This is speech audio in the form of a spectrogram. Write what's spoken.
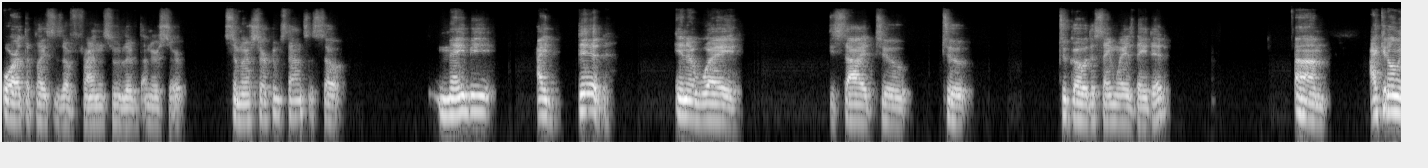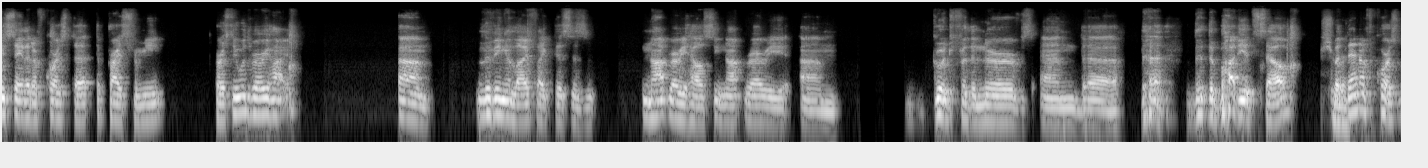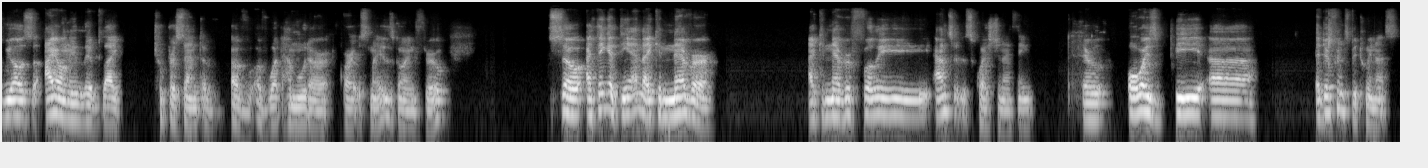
or at the places of friends who lived under cir- similar circumstances. So maybe I did, in a way, decide to to to go the same way as they did. Um, I can only say that, of course, the the price for me personally was very high. Um, living a life like this is not very healthy, not very um, good for the nerves and uh, the, the, the body itself. Sure. But then, of course, we also I only lived like two percent of, of of what Hamoud or or Ismail is going through. So I think at the end, I can never, I can never fully answer this question. I think there will always be uh, a difference between us.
